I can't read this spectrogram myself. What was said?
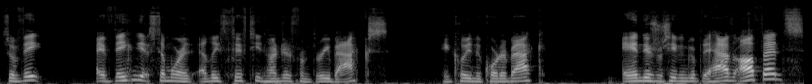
So if they if they can get somewhere at least 1500 from three backs, including the quarterback, and this receiving group they have, offense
